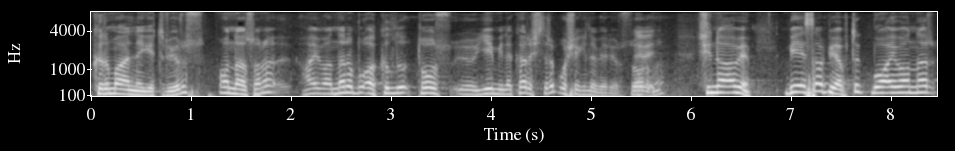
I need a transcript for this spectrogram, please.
Kırma haline getiriyoruz. Ondan sonra hayvanlara bu akıllı toz e, yemiyle karıştırıp o şekilde veriyoruz. Doğru Evet. mu? Şimdi abi bir hesap yaptık. Bu hayvanlar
